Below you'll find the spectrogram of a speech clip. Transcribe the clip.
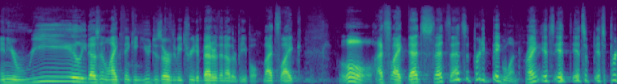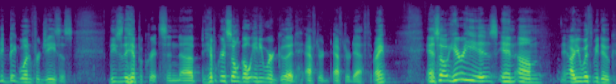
And he really doesn't like thinking you deserve to be treated better than other people. That's like, oh, that's like, that's, that's, that's a pretty big one, right? It's, it, it's, a, it's a pretty big one for Jesus. These are the hypocrites, and uh, hypocrites don't go anywhere good after, after death, right? And so here he is in, um, are you with me, Duke?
